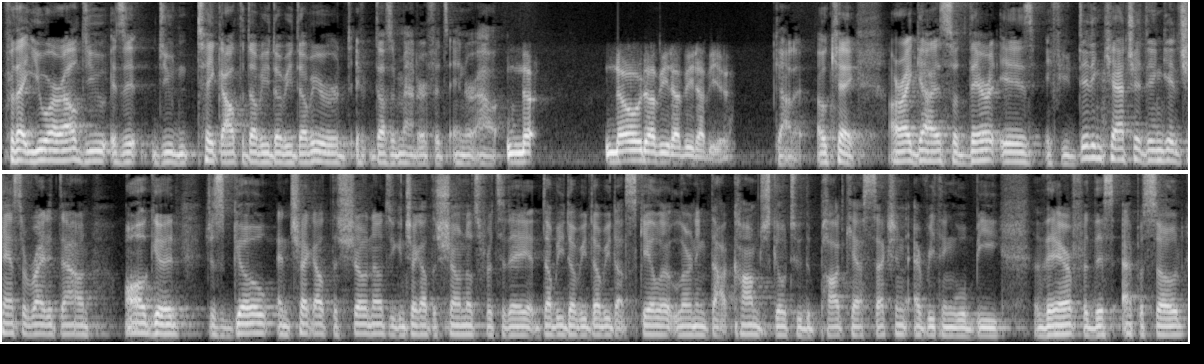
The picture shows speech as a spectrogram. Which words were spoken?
For that URL, do you is it do you take out the www or it doesn't matter if it's in or out? No, no www. Got it. Okay. All right, guys. So there it is. If you didn't catch it, didn't get a chance to write it down, all good. Just go and check out the show notes. You can check out the show notes for today at www.scalarlearning.com. Just go to the podcast section. Everything will be there for this episode.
